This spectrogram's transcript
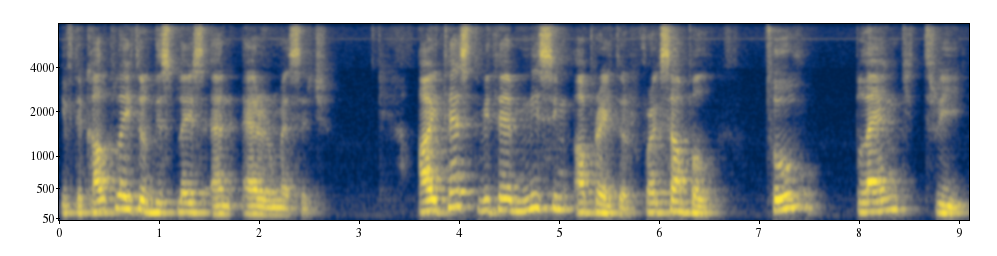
if the calculator displays an error message. I test with a missing operator. For example, 2 blank 3.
